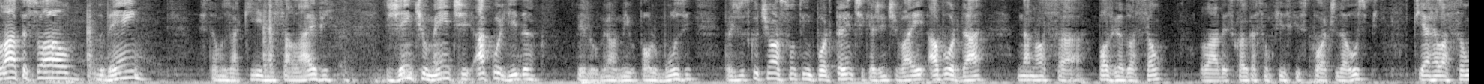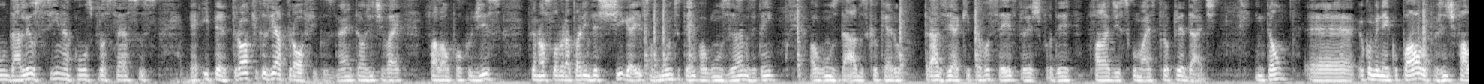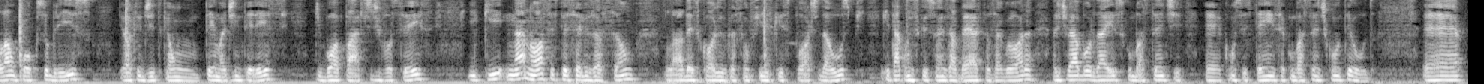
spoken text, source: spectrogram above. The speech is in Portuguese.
Olá pessoal, tudo bem? Estamos aqui nessa live gentilmente acolhida pelo meu amigo Paulo Musi para discutir um assunto importante que a gente vai abordar na nossa pós-graduação lá da Escola de Educação Física e Esporte da USP, que é a relação da leucina com os processos é, hipertróficos e atróficos. Né? Então a gente vai falar um pouco disso porque o nosso laboratório investiga isso há muito tempo, alguns anos, e tem alguns dados que eu quero trazer aqui para vocês, para a gente poder falar disso com mais propriedade. Então, é, eu combinei com o Paulo para a gente falar um pouco sobre isso. Eu acredito que é um tema de interesse de boa parte de vocês e que na nossa especialização lá da Escola de Educação Física e Esporte da USP, que está com as inscrições abertas agora, a gente vai abordar isso com bastante é, consistência, com bastante conteúdo. É,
